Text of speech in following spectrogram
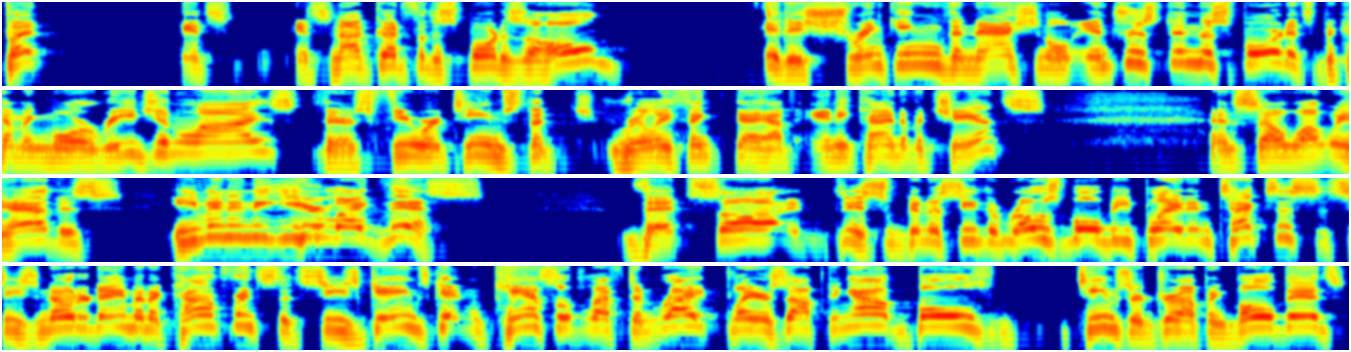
but it's it's not good for the sport as a whole. It is shrinking the national interest in the sport. It's becoming more regionalized. There's fewer teams that really think they have any kind of a chance. And so what we have is even in a year like this, that saw is going to see the Rose Bowl be played in Texas. It sees Notre Dame in a conference that sees games getting canceled left and right, players opting out, bowls teams are dropping bowl bids.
